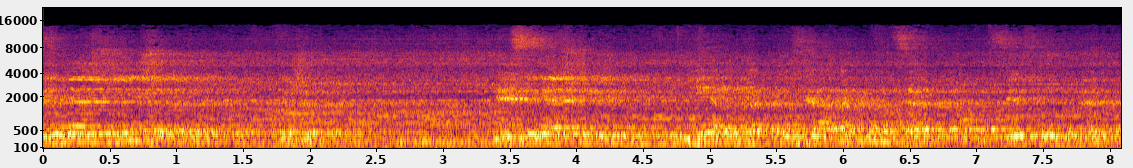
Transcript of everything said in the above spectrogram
Если мяч ниже, держи. Если мяч ниже, нет, как нельзя, так нельзя. Здесь нужно,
